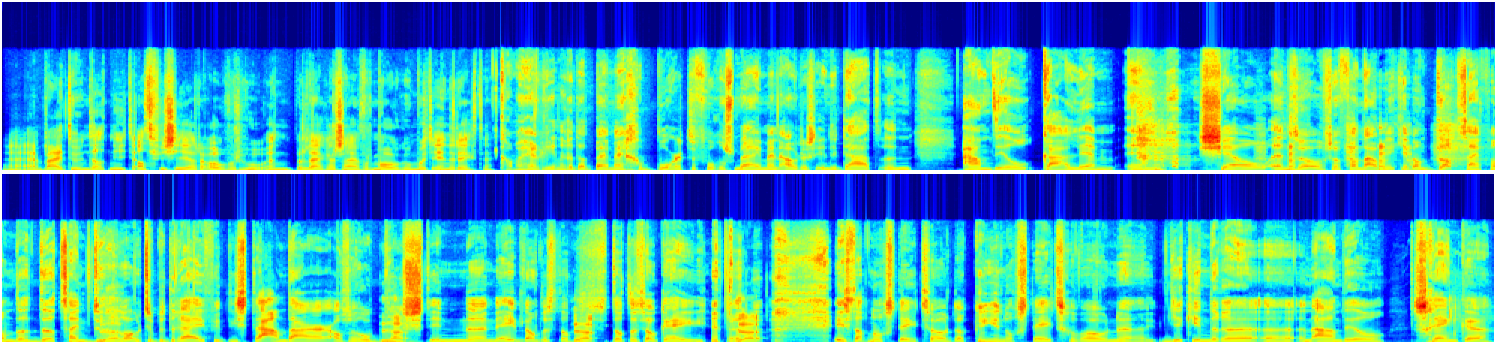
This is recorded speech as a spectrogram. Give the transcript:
Uh, wij doen dat niet, adviseren over hoe een belegger zijn vermogen moet inrichten. Ik kan me herinneren dat bij mijn geboorte volgens mij mijn ouders inderdaad een aandeel KLM en Shell en zo, zo van nou weet je, want dat zijn, van de, dat zijn de ja. grote bedrijven die staan daar als robuust ja. in uh, Nederland, dus dat, ja. is, dat is oké. Okay. is dat nog steeds zo? Dan kun je nog steeds gewoon uh, je kinderen een aandeel schenken.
